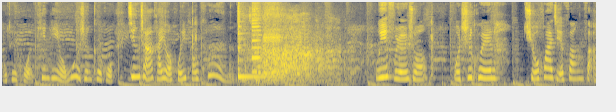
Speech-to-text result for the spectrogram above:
不退货，天天有陌生客户，经常还有回头客呢。吴亦夫人说：“我吃亏了，求化解方法。”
